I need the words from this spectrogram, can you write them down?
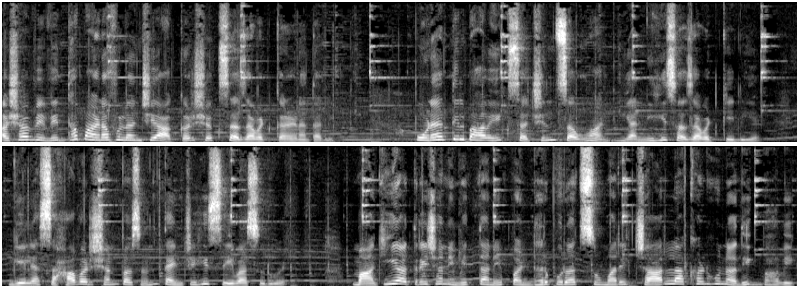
अशा विविध पानाफुलांची आकर्षक सजावट करण्यात आली. पुण्यातील भाविक सचिन चव्हाण यांनी ही सजावट केली आहे. गेल्या सहा वर्षांपासून त्यांची ही सेवा सुरू आहे. माघी यात्रेच्या निमित्ताने पंढरपुरात सुमारे चार लाखांहून अधिक भाविक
